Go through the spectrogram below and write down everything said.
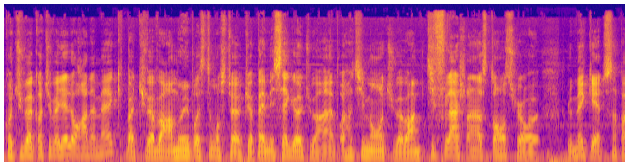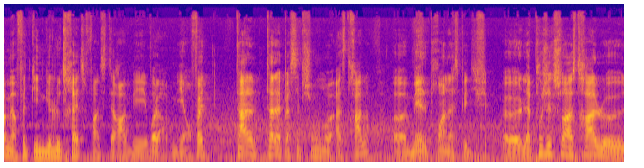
Quand tu vas, quand tu vas aller à l'aura d'un mec, bah tu vas avoir un mauvais pressentiment. Tu vas, tu vas pas aimer sa gueule, tu vas un pressentiment, tu vas avoir un petit flash à l'instant sur euh, le mec qui est tout sympa, mais en fait qui a une gueule de traître, enfin etc. Mais voilà. Mais en fait, t'as as la perception euh, astrale, euh, mais elle prend un aspect différent. Euh, la projection astrale, euh,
